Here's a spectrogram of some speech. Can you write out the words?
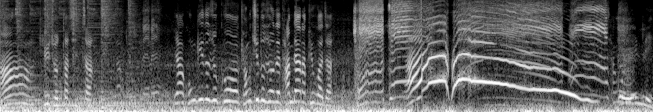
아 길 좋다 진짜. 야 공기도 좋고 경치도 좋은데 담배 하나 피우고 가자. 저쪽! 아 창원 1, 2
